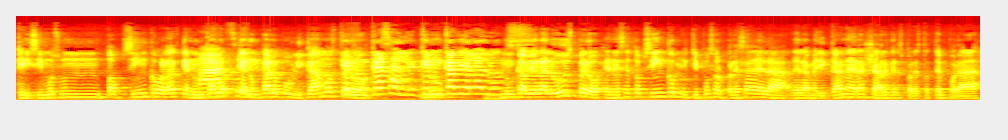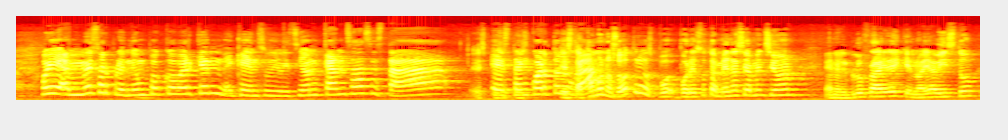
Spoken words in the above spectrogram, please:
que hicimos un top 5, ¿verdad? Que nunca, Ah, lo, sí. que nunca lo publicamos, Que pero... nunca salió, que nu- nunca vio la luz. Nunca vio la luz, pero en ese top 5 mi equipo sorpresa de la, de la americana era Chargers para esta temporada. Oye, a mí me sorprendió un poco ver que en, que en su división Kansas está, Es- está es- en cuarto Está lugar. como nosotros, por, por eso también hacía mención en el Blue Friday, quien lo haya visto,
